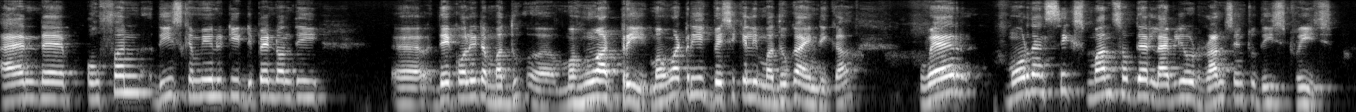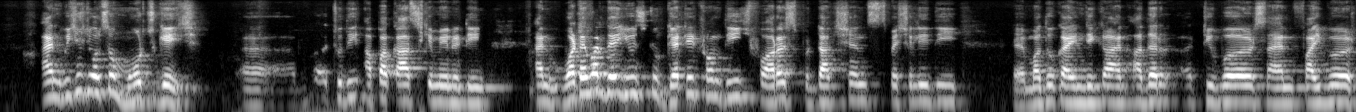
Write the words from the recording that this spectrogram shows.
And uh, often these community depend on the uh, they call it a madhu, uh, mahua tree. Mahua tree is basically Madhuca indica where more than six months of their livelihood runs into these trees. And which is also mortgage uh, to the upper caste community. And whatever they used to get it from these forest productions especially the uh, Madhuca indica and other tubers and fiber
